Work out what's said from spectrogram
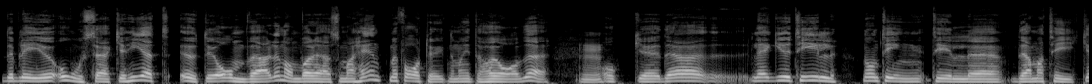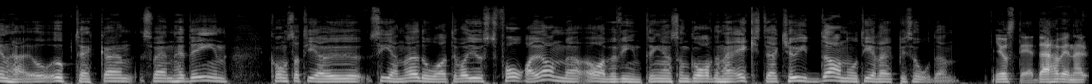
det blir ju osäkerhet ute i omvärlden om vad det är som har hänt med fartyget när man inte hör av det. Mm. Och det lägger ju till någonting till dramatiken här och upptäckaren Sven Hedin konstaterar ju senare då att det var just faran med övervintringen som gav den här extra kryddan åt hela episoden. Just det, där har vi den här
